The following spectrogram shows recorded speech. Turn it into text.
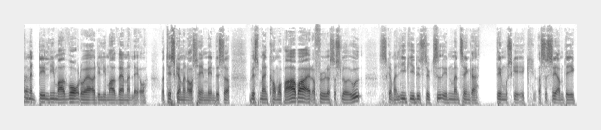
Ja. Men det er lige meget, hvor du er, og det er lige meget, hvad man laver. Og det skal man også have i mente. Så hvis man kommer på arbejde og føler sig slået ud, så skal man lige give det et stykke tid, inden man tænker, det er måske ikke, og så se, om det ikke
